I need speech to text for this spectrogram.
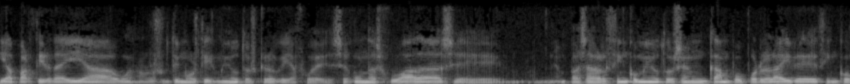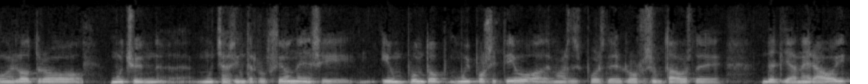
y a partir de ahí ya, bueno, los últimos 10 minutos creo que ya fue segundas jugadas, eh, pasar 5 minutos en un campo por el aire, 5 en el otro, mucho, muchas interrupciones y, y, un punto muy positivo, además después de los resultados de, del Llanera hoy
